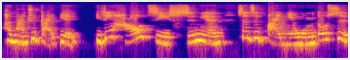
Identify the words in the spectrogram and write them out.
很难去改变。已经好几十年，甚至百年，我们都是。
